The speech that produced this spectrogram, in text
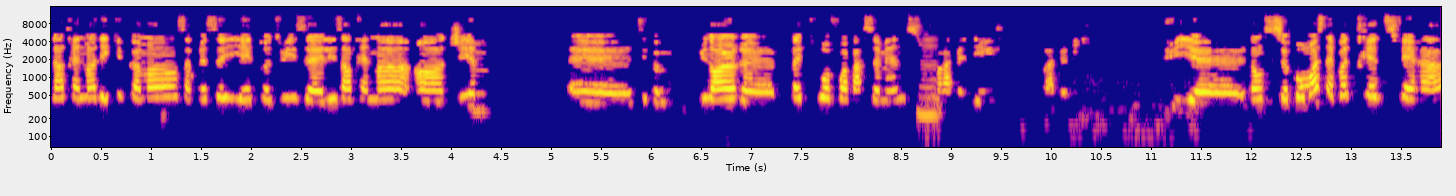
l'entraînement d'équipe commence. Après ça, ils introduisent euh, les entraînements en gym. c'est comme une heure, peut-être trois fois par semaine, si je me mm. rappelle bien. Je me rappelle Puis, donc, c'est ça. Pour moi, c'était pas très différent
